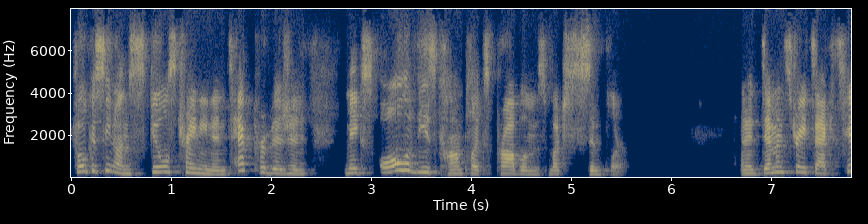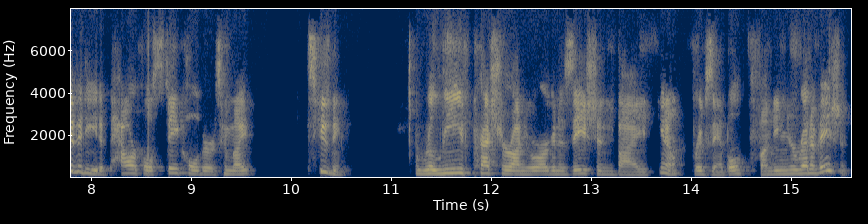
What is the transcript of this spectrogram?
Focusing on skills training and tech provision makes all of these complex problems much simpler. And it demonstrates activity to powerful stakeholders who might, excuse me, relieve pressure on your organization by, you know, for example, funding your renovation.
